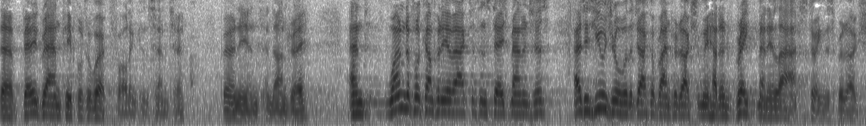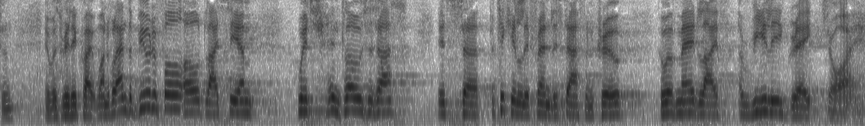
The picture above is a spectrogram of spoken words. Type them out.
They're very grand people to work for, Lincoln Center, Bernie and, and Andre. And wonderful company of actors and stage managers. As is usual with the Jack O'Brien production, we had a great many laughs during this production. It was really quite wonderful. And the beautiful old Lyceum, which encloses us, its uh, particularly friendly staff and crew, who have made life a really great joy.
